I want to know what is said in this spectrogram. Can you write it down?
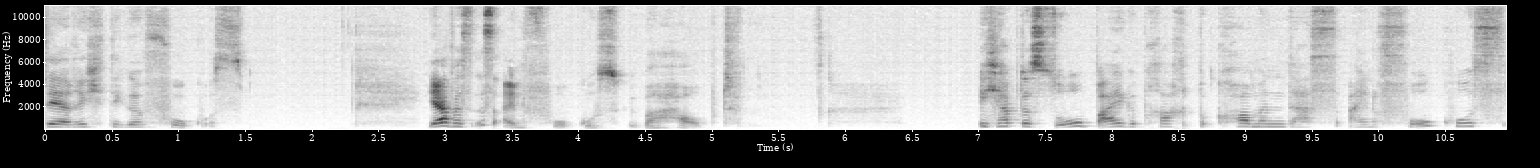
der richtige Fokus. Ja, was ist ein Fokus überhaupt? Ich habe das so beigebracht bekommen, dass ein Fokus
